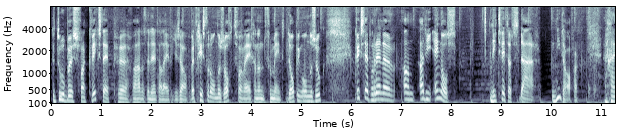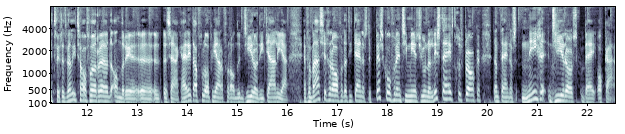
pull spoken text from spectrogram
De tourbus van Quickstep, uh, we hadden het er net al eventjes over, werd gisteren onderzocht vanwege een vermeend dopingonderzoek. Quickstep-renner Adi Engels, die twittert daar. Niet over. Hij twittert wel iets over uh, de andere uh, zaak. Hij reed afgelopen jaren vooral de Giro d'Italia. En verbaast zich erover dat hij tijdens de persconferentie... meer journalisten heeft gesproken dan tijdens negen Giro's bij elkaar.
